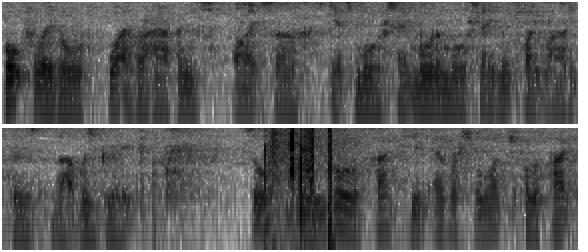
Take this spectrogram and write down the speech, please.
hopefully, though, whatever happens, Alexa gets more more and more segments like last because that was great. So there you go. Thank you ever so much. Oh, in fact,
